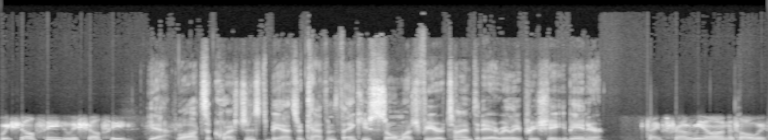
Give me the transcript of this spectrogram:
we shall see. We shall see. Yeah, lots of questions to be answered. Catherine, thank you so much for your time today. I really appreciate you being here. Thanks for having me on, as always.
